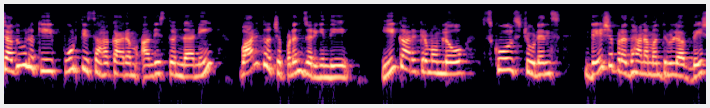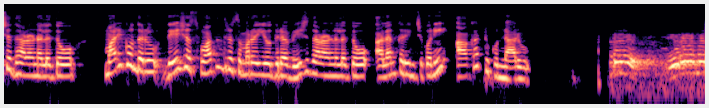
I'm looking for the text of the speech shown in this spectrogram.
చదువులకి పూర్తి సహకారం అందిస్తుందని వారితో చెప్పడం జరిగింది. ఈ కార్యక్రమంలో స్కూల్ స్టూడెంట్స్ దేశ ప్రధాన మంత్రుల వేషధారణలతో మరికొందరు దేశ స్వాతంత్ర సమర యోధుల వేషధారణలతో అలంకరించుకొని ఆకట్టుకున్నారు. ఈరోజు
